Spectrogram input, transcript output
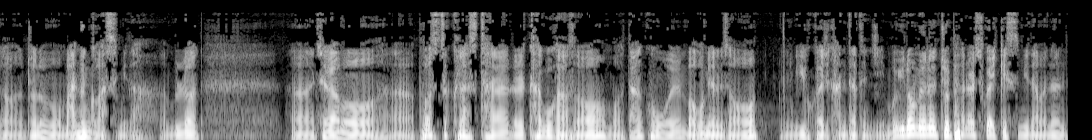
저, 저는 뭐 많은 것 같습니다. 물론 어, 제가 뭐 어, first class 타를 타고 가서 뭐 땅콩을 먹으면서 미국까지 간다든지 뭐 이러면은 좀 편할 수가 있겠습니다만은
